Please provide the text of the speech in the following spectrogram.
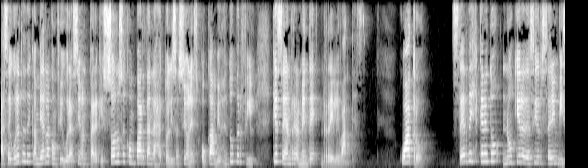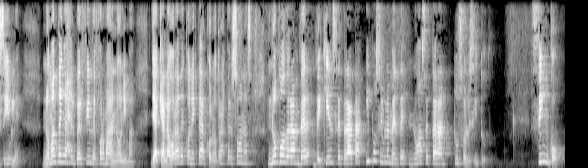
Asegúrate de cambiar la configuración para que solo se compartan las actualizaciones o cambios en tu perfil que sean realmente relevantes. 4. Ser discreto no quiere decir ser invisible. No mantengas el perfil de forma anónima, ya que a la hora de conectar con otras personas no podrán ver de quién se trata y posiblemente no aceptarán tu solicitud. 5.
